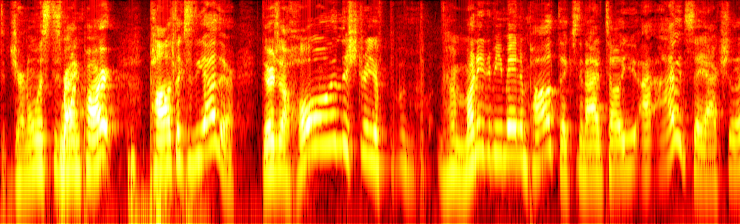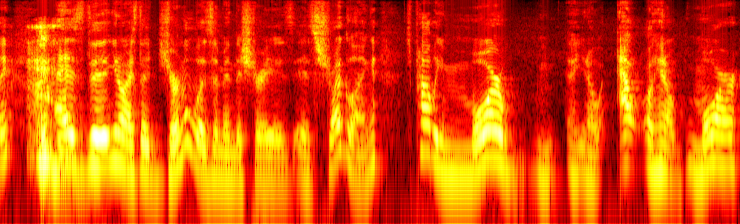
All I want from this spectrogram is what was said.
The journalist is right. one part, politics is the other. There's a whole industry of money to be made in politics, and I tell you, I, I would say actually, as the you know as the journalism industry is is struggling, it's probably more you know out you know more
